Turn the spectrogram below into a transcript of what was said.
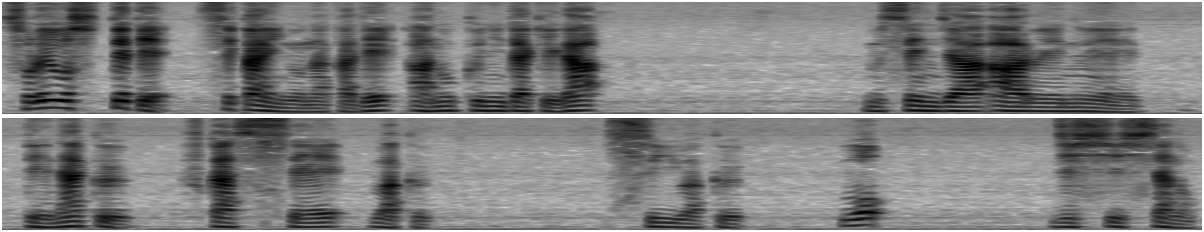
それを知ってて世界の中であの国だけがメッセンジャー RNA でなく不活性枠水枠を実施したの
